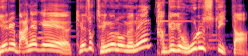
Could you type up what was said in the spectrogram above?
얘를 만약에 계속 쟁여놓으면은 가격이 오를 수도 있다.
